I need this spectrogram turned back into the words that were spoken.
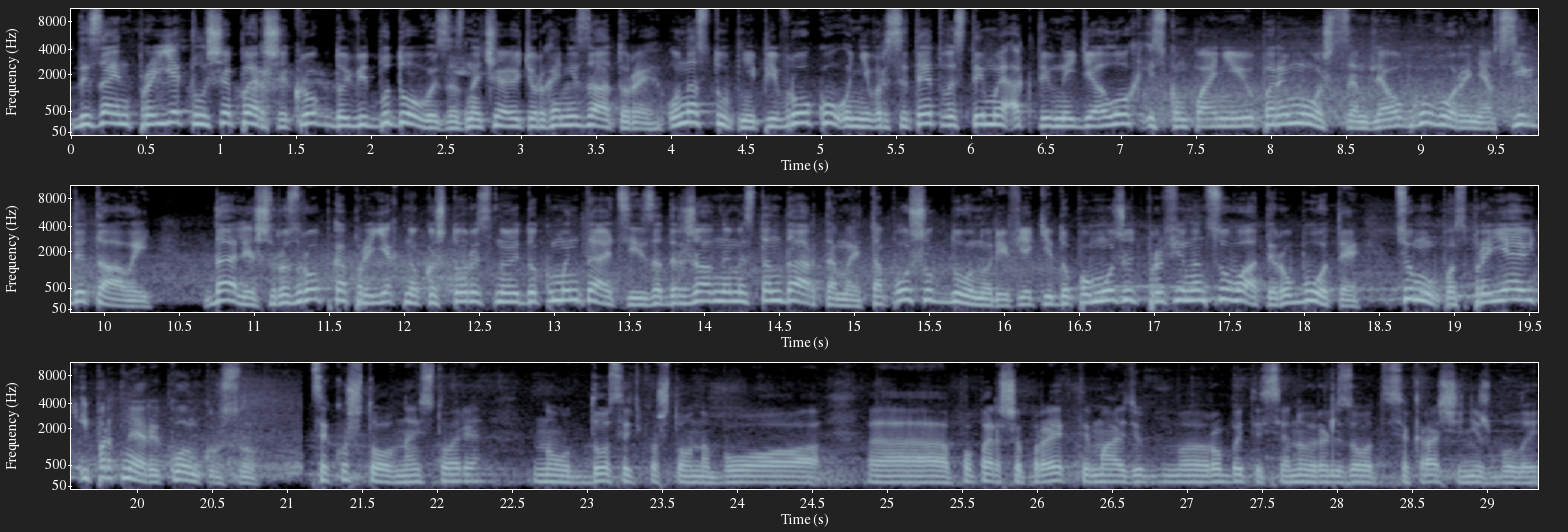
Дизайн-проєкт лише перший крок до відбудови, зазначають організатори. У наступні півроку університет вестиме активний діалог із компанією переможцем для обговорення всіх деталей. Далі ж розробка проєктно-кошторисної документації за державними стандартами та пошук донорів, які допоможуть профінансувати роботи. Цьому посприяють і партнери конкурсу. Це коштовна історія. Ну досить коштовна, бо, е, по-перше, проекти мають робитися, ну і реалізовуватися краще ніж були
